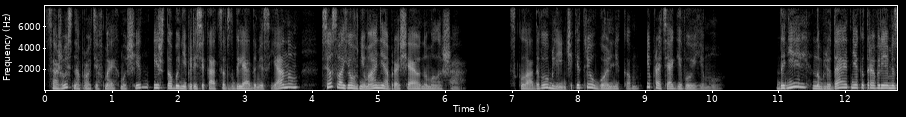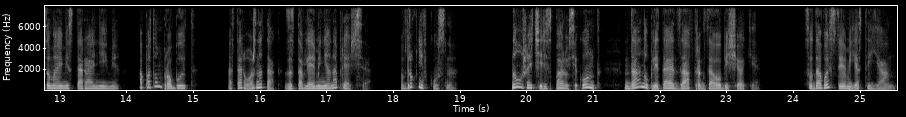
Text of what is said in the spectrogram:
Сажусь напротив моих мужчин и, чтобы не пересекаться взглядами с Яном, все свое внимание обращаю на малыша. Складываю блинчики треугольником и протягиваю ему. Даниэль наблюдает некоторое время за моими стараниями, а потом пробует. Осторожно так, заставляя меня напрячься. Вдруг невкусно. Но уже через пару секунд Дан уплетает завтрак за обе щеки. С удовольствием ест и Ян,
